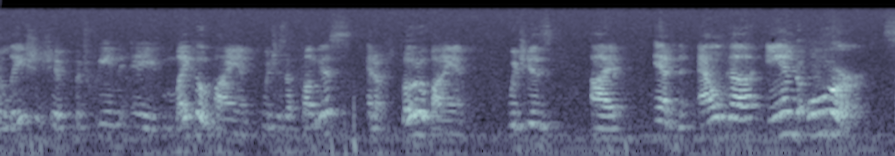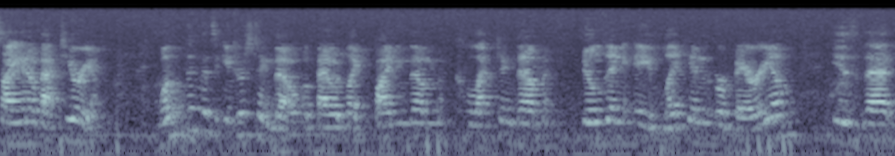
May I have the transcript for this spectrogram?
relationship between a mycobiont, which is a fungus, and a photobiont, which is uh, an alga and or cyanobacterium. One thing that's interesting though about like finding them, collecting them, building a lichen herbarium is that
